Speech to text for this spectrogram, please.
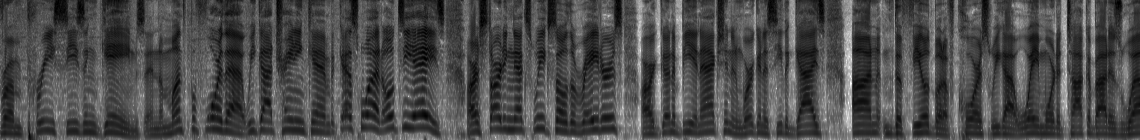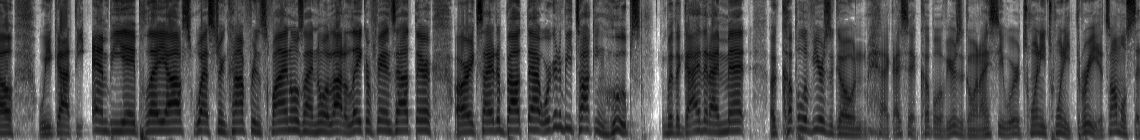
from preseason games. And a month before that, we got training camp. But guess what? OTAs are starting next week. So the Raiders are going to be in action and we're going to see the guys on the field. But of course, we got way more to talk about as well. We got the NBA playoffs, Western Conference finals. I know a lot of Laker fans out there are excited about that. We're going to be talking hoops with a guy that I met a couple of years ago. And heck, I say a couple of years ago, and I see we're 2023. It's almost a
